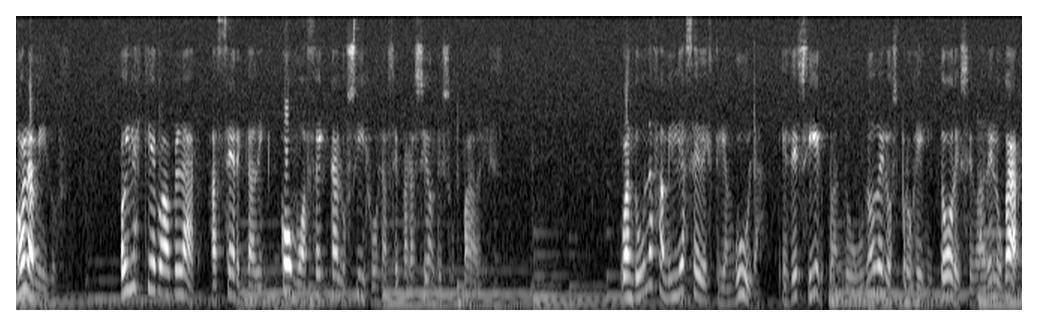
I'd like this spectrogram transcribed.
Hola amigos, hoy les quiero hablar acerca de cómo afecta a los hijos la separación de sus padres. Cuando una familia se destriangula, es decir, cuando uno de los progenitores se va del hogar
